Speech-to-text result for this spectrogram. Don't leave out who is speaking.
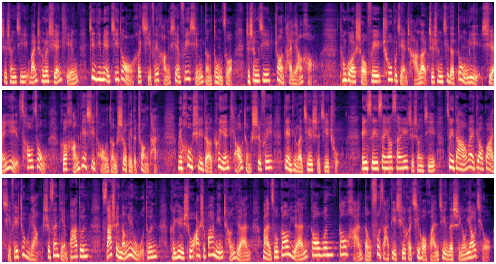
Speaker 1: 直升机完成了悬停、近地面机动和起飞航线飞行等动作，直升机状态良好。通过首飞初步检查了直升机的动力、旋翼、操纵和航电系统等设备的状态，为后续的科研调整试飞奠定了坚实基础。AC 三幺三 A 直升机最大外吊挂起飞重量十三点八吨，洒水能力五吨，可运输二十八名成员，满足高原、高温、高寒等复杂地区和气候环境的使用要求。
